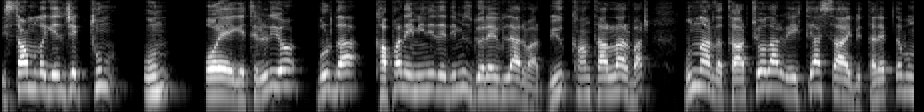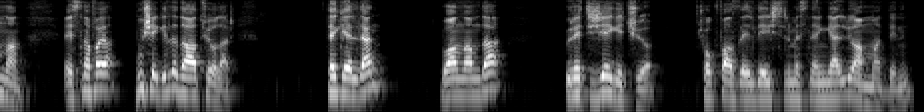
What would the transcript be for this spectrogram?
İstanbul'a gelecek tüm un oraya getiriliyor. Burada kapan emini dediğimiz görevliler var. Büyük kantarlar var. Bunlar da tartıyorlar ve ihtiyaç sahibi, talepte bulunan esnafa bu şekilde dağıtıyorlar. Tek elden bu anlamda üreticiye geçiyor. Çok fazla el değiştirmesini engelliyor ham maddenin.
